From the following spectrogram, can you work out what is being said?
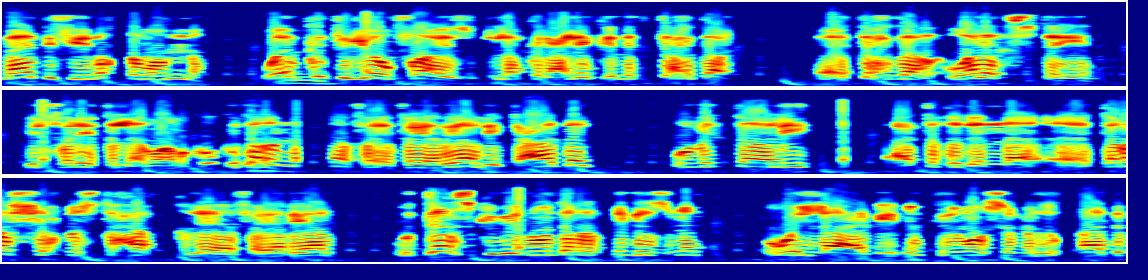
نادي آه، في نقطة مهمة. وإن كنت اليوم فايز لكن عليك إنك تحذر تحذر ولا تستهين بالفريق اللي أمامك. وقدر إن فيريال يتعادل وبالتالي أعتقد انه آه، ترشح مستحق لفياريال ودرس كبير مدرب نيجلزمان واللاعبين. يمكن الموسم القادم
